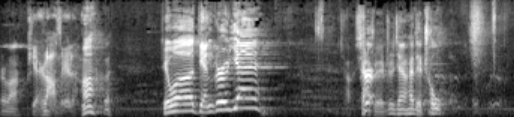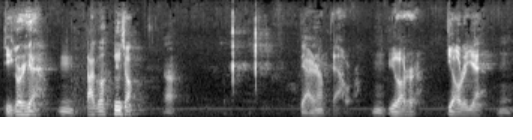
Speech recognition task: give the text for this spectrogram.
是吧？撇着大嘴的啊呵，给我点根烟，下水之前还得抽递根烟。嗯，大哥您请，啊，点上。点会儿。嗯，于老师叼着烟，嗯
